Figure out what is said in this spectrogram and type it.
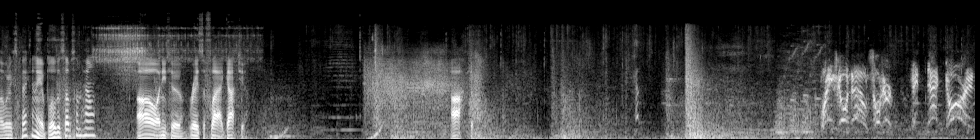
I would expect I need to blow this up somehow? Oh, I need to raise the flag. Gotcha. Ah, okay. Plane's going down, soldier. Hit that door and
